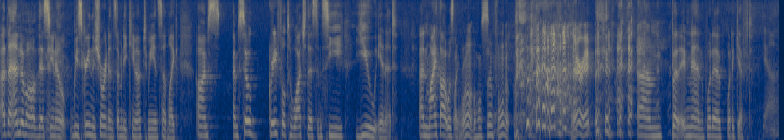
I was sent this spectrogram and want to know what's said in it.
at the end of all of this, you know, we screened the short, and somebody came up to me and said, like, oh, I'm s- I'm so grateful to watch this and see you in it. And my thought was like, whoa, so fun. all right. um, but uh, man, what a what a gift. Yeah.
